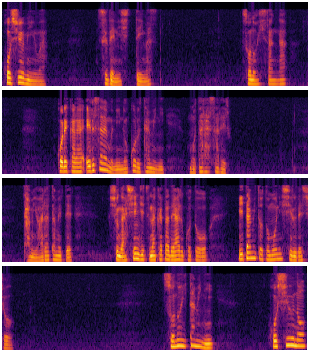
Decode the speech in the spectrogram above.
保守民はすでに知っています。その悲惨がこれからエルサレムに残る民にもたらされる。民は改めて、主が真実な方であることを痛みと共に知るでしょう。その痛みに、補修の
